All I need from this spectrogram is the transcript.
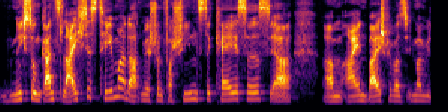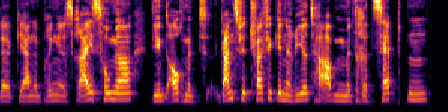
nicht so ein ganz leichtes Thema. Da hatten wir schon verschiedenste Cases. Ja, ähm, ein Beispiel, was ich immer wieder gerne bringe, ist Reishunger, die eben auch mit ganz viel Traffic generiert haben, mit Rezepten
